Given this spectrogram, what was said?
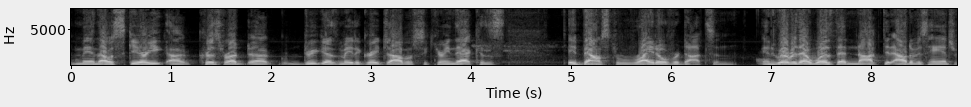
man, that was scary. Uh, Chris Rod- uh, Rodriguez made a great job of securing that because it bounced right over Dotson, and whoever that was that knocked it out of his hands,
